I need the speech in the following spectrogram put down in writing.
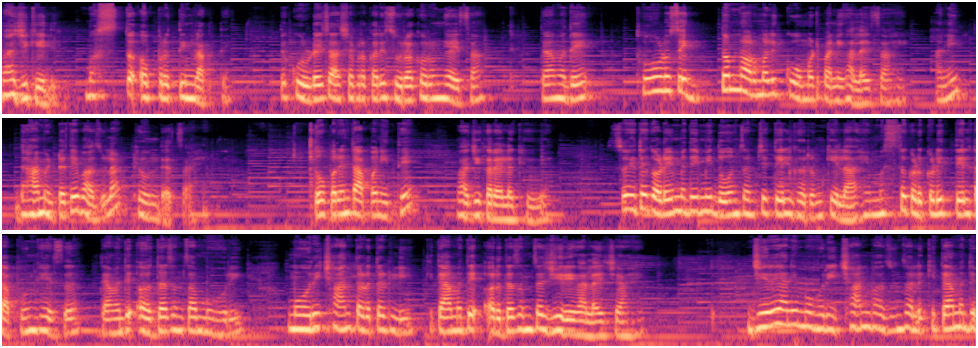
भाजी केली. मस्त अप्रतिम लागते. ते कुरडईचा अशा प्रकारे चुरा करून घ्यायचा. त्यामध्ये थोडंसं एकदम नॉर्मली कोमट पाणी घालायचं आहे आणि दहा मिनटं ते बाजूला ठेवून द्यायचं आहे. तोपर्यंत आपण इथे भाजी करायला घेऊया. सो इथे कढईमध्ये मी दोन चमचे तेल गरम केलं आहे. मस्त कडकडीत तेल तापवून घ्यायचं. त्यामध्ये अर्धा चमचा मोहरी. मोहरी छान तडतडली की त्यामध्ये अर्धा चमचा जिरे घालायचे आहे. जिरे आणि मोहरी छान भाजून झालं की त्यामध्ये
